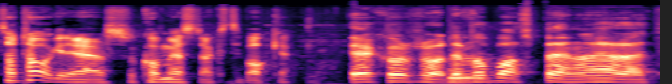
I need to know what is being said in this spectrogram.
ta tag i det här så kommer jag strax tillbaka. Jag kommer ihåg, det var bara spännande här att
